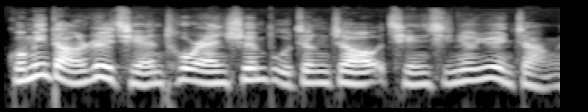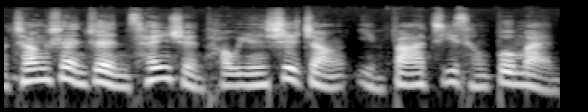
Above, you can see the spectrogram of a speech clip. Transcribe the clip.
国民党日前突然宣布征召前行政院长张善政参选桃园市长，引发基层不满。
